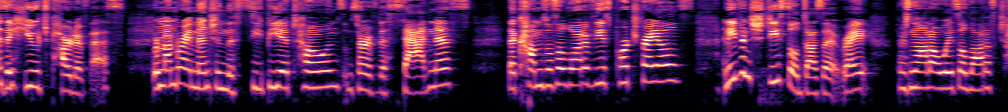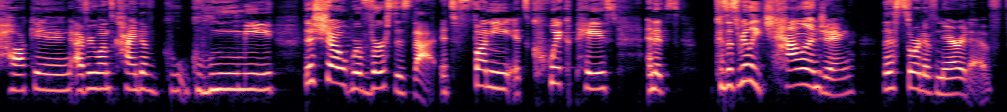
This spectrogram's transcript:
is a huge part of this. Remember, I mentioned the sepia tones and sort of the sadness that comes with a lot of these portrayals. And even Shtisel does it, right? There's not always a lot of talking. Everyone's kind of gl- gloomy. This show reverses that. It's funny, it's quick paced, and it's because it's really challenging this sort of narrative.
